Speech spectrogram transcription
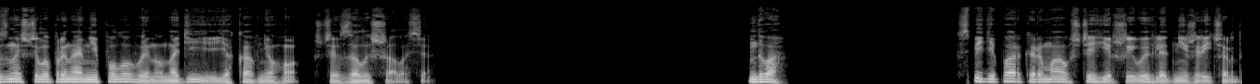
знищило принаймні половину надії, яка в нього ще залишалася. 2. Спіді Паркер мав ще гірший вигляд, ніж Річард,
